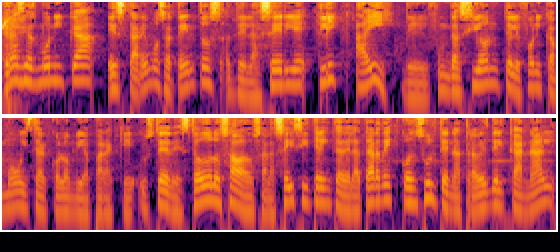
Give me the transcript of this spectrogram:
Gracias Mónica, estaremos atentos de la serie Clic ahí de Fundación Telefónica Movistar Colombia para que ustedes todos los sábados a las 6 y 30 de la tarde consulten a través del canal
